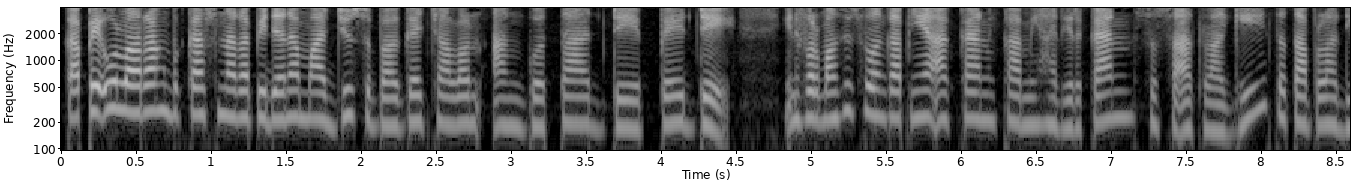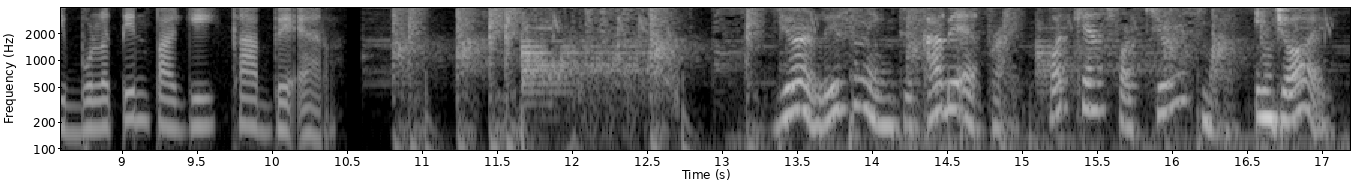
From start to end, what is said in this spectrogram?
KPU larang bekas narapidana maju sebagai calon anggota DPD. Informasi selengkapnya akan kami hadirkan sesaat lagi, tetaplah di Buletin Pagi KBR. You're listening to KBR Pride, podcast for curious mind. Enjoy!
